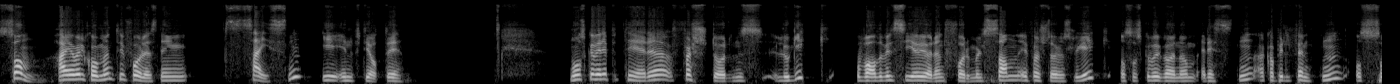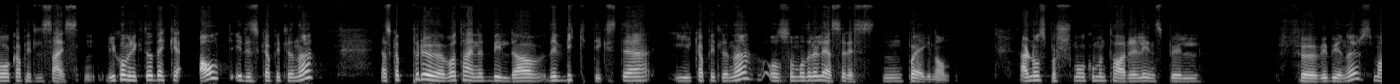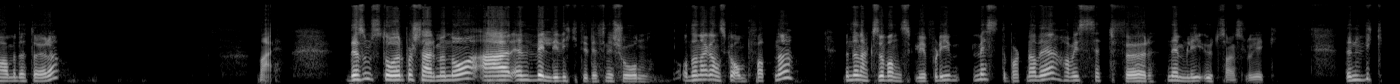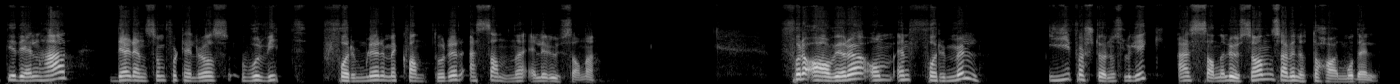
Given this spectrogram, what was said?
Sånn. Hei og velkommen til forelesning 16 i INF1080. Nå skal vi repetere førsteordens logikk, og hva det vil si å gjøre en formel sann i førsteordens logikk. Og så skal vi gå gjennom resten av kapittel 15, og så kapittel 16. Vi kommer ikke til å dekke alt i disse kapitlene. Jeg skal prøve å tegne et bilde av det viktigste i kapitlene, og så må dere lese resten på egen hånd. Er det noen spørsmål, kommentarer eller innspill før vi begynner, som har med dette å gjøre? Det som står på skjermen nå, er en veldig viktig definisjon. Og den er ganske omfattende, men den er ikke så vanskelig, fordi mesteparten av det har vi sett før, nemlig utsagnslogikk. Den viktige delen her det er den som forteller oss hvorvidt formler med kvantorer er sanne eller usanne. For å avgjøre om en formel i førsteordens logikk er sann eller usann, så er vi nødt til å ha en modell.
